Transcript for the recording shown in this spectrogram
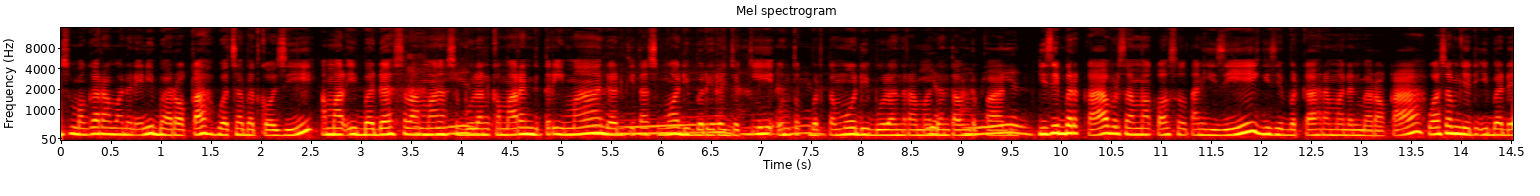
Semoga Ramadan ini barokah buat sahabat Kozi. Amal ibadah selama Amin. sebulan kemarin diterima dan kita semua diberi Amin, rejeki amin, untuk amin. bertemu di bulan Ramadan Yap, tahun depan. amin. Gizi berkah bersama konsultan gizi, gizi berkah Ramadan barokah. Puasa menjadi ibadah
